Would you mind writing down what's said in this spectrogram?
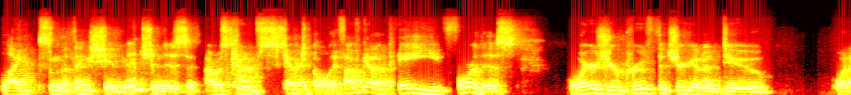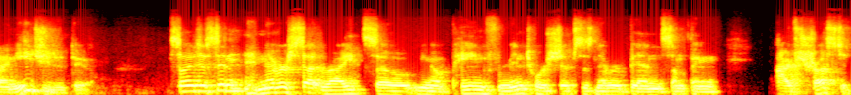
like some of the things she had mentioned is I was kind of skeptical. If I've got to pay you for this, where's your proof that you're going to do what I need you to do? so it just didn't it never set right so you know paying for mentorships has never been something i've trusted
